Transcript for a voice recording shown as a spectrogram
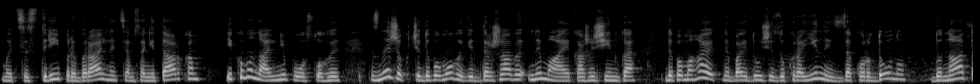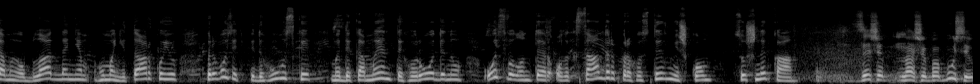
медсестрі, прибиральницям, санітаркам і комунальні послуги. Знижок чи допомоги від держави немає, каже жінка. Допомагають небайдужі з України з-за кордону, донатами, обладнанням, гуманітаркою, привозять підгузки, медикаменти, городину. Ось волонтер Олександр пригостив мішком сушника. Це щоб наші бабусі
